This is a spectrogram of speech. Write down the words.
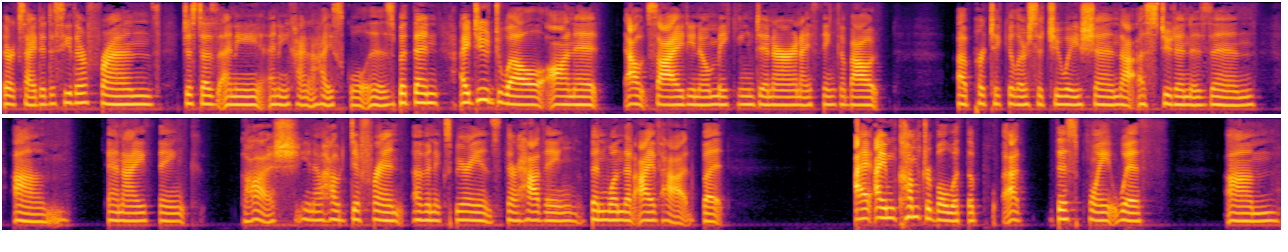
they're excited to see their friends just as any any kind of high school is. But then i do dwell on it outside you know making dinner and i think about a particular situation that a student is in um, and i think gosh you know how different of an experience they're having than one that i've had but I, i'm comfortable with the at this point with um,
